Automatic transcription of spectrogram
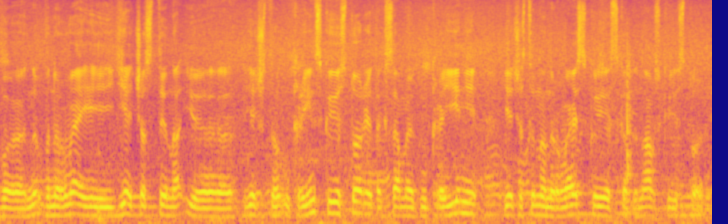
в, в Норвегії є частина е, є частина української історії, так само як в Україні є частина норвезької скандинавської історії.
